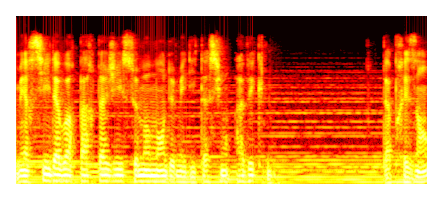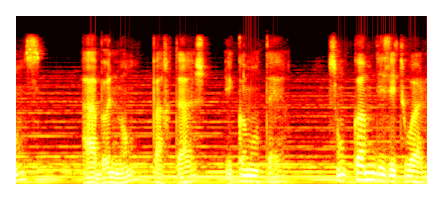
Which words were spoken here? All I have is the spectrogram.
Merci d'avoir partagé ce moment de méditation avec nous. Ta présence, abonnement, partage et commentaires sont comme des étoiles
